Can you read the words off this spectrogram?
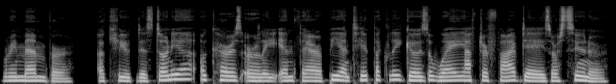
remember, acute dystonia occurs early in therapy and typically goes away after five days or sooner.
